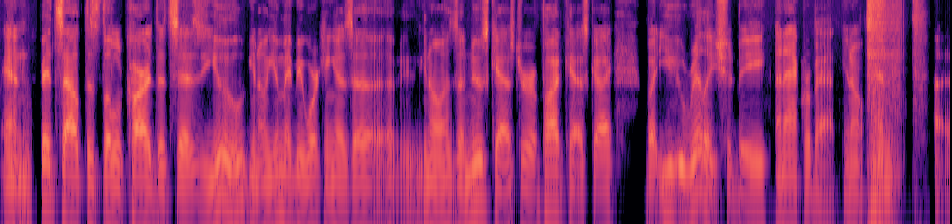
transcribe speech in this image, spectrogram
And spits out this little card that says you you know you may be working as a you know as a newscaster or a podcast guy but you really should be an acrobat you know? And uh,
